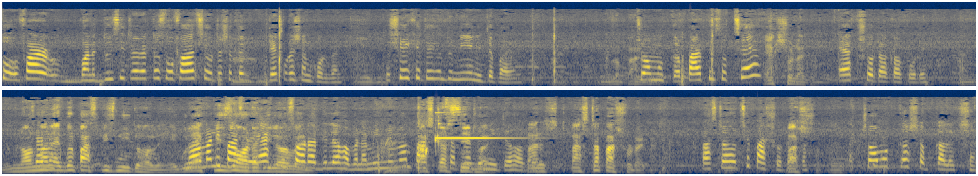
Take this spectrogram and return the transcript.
সোফার মানে দুই সিটার একটা সোফা আছে, ওটার সাথে ডেকোরেশন করবেন। তো সেই ক্ষেত্রে কিন্তু নিয়ে নিতে পারেন। চমৎকার। পার পিস হচ্ছে একশো টাকা। একশো টাকা করে। নর্মাল একবার পাঁচ পিস নিতে হবে। এগুলো পিস অর্ডার দিলে হবে অর্ডার দিলে হবে না। মিনিমাম পাঁচ পাঁচটা সেট নিতে হবে। পাঁচ- পাঁচটা পাঁচশো টাকা। পাঁচটা হচ্ছে পাঁচশো টাকা। চমৎকার সব কালেকশন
